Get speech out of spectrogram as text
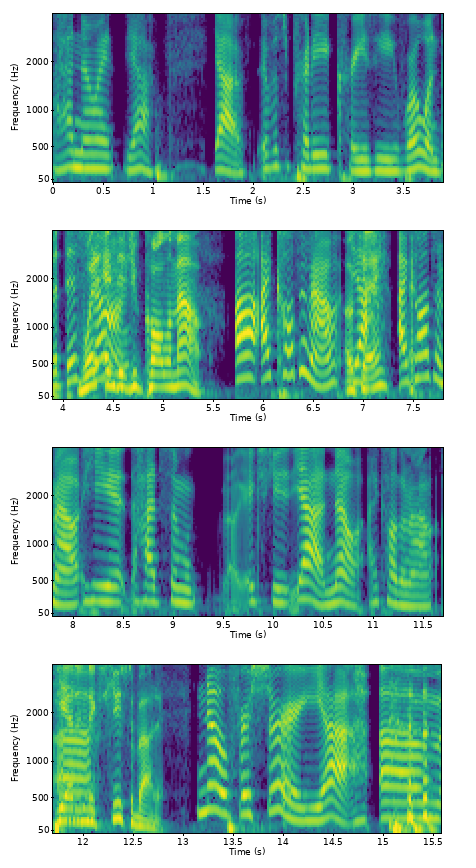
I had no idea. Yeah. Yeah, it was a pretty crazy whirlwind. But this What song, and did you call him out? uh, I called him out. Okay. Yeah, I called him out. He had some uh, excuse. Yeah, no, I called him out. He had Uh, an excuse about it. no, for sure. Yeah. Um,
